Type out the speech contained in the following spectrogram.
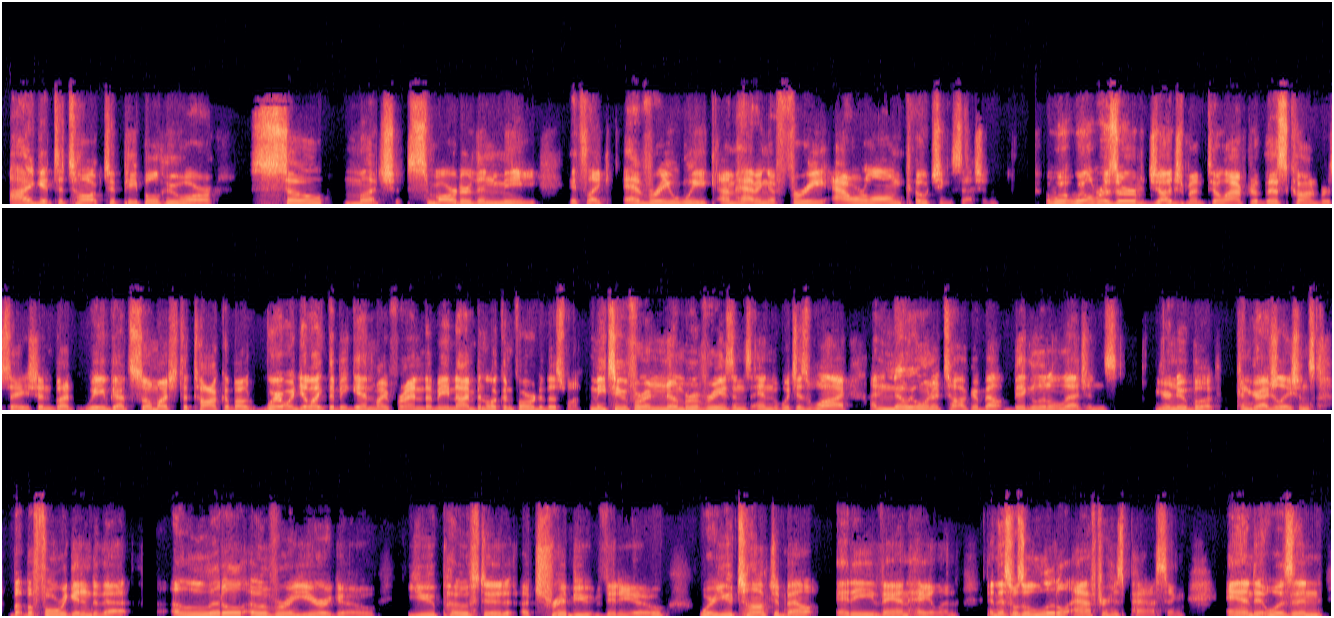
I get to talk to people who are so much smarter than me. It's like every week I'm having a free hour long coaching session we'll reserve judgment till after this conversation, but we've got so much to talk about. Where would you like to begin, my friend? I mean, I've been looking forward to this one. Me too, for a number of reasons, and which is why I know we want to talk about Big Little Legends, your new book. Congratulations. But before we get into that, a little over a year ago, you posted a tribute video where you talked about Eddie Van Halen. And this was a little after his passing. And it was an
